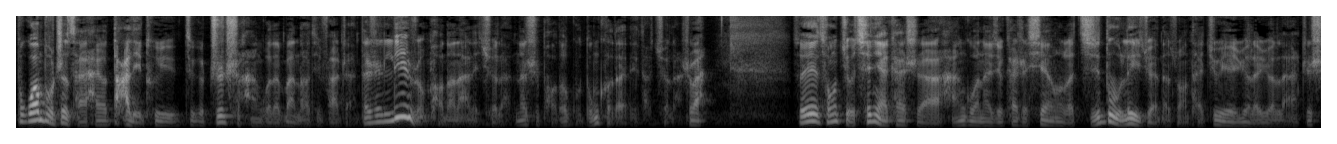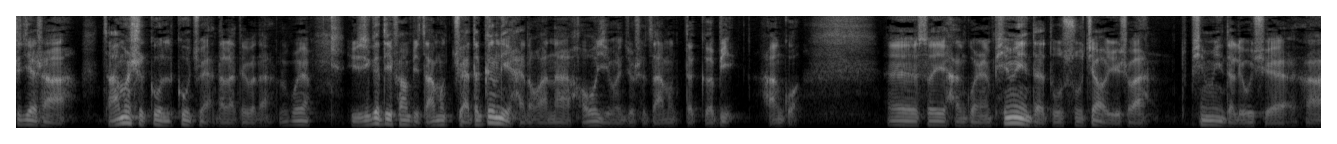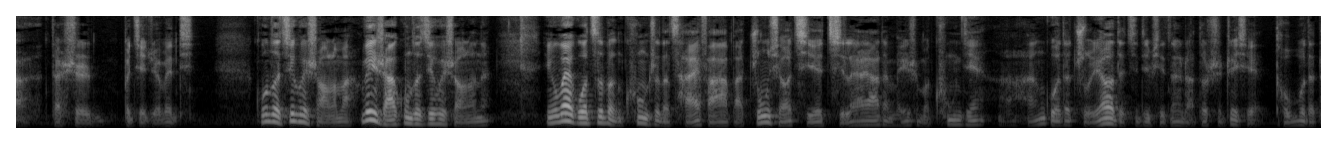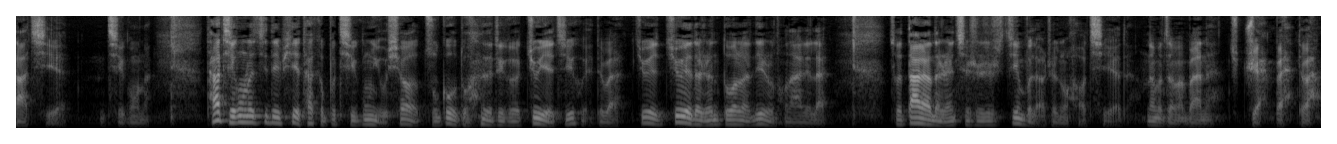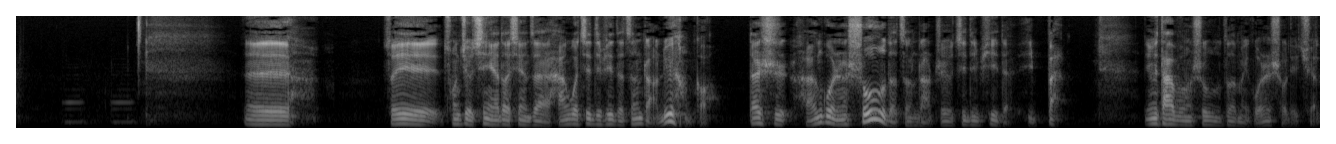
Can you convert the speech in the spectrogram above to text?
不光不制裁，还要大力推这个支持韩国的半导体发展，但是利润跑到哪里去了？那是跑到股东口袋里头去了，是吧？所以从九七年开始啊，韩国呢就开始陷入了极度内卷的状态，就业越来越难。这世界上啊，咱们是够够卷的了，对不对？如果要有一个地方比咱们卷得更厉害的话，那毫无疑问就是咱们的隔壁韩国。呃，所以韩国人拼命的读书教育是吧？拼命的留学啊，但是不解决问题，工作机会少了吗？为啥工作机会少了呢？因为外国资本控制的财阀把中小企业挤来压的没什么空间啊。韩国的主要的 GDP 增长都是这些头部的大企业提供的，他提供了 GDP，他可不提供有效足够多的这个就业机会，对吧？就业就业的人多了，利润从哪里来？所以大量的人其实是进不了这种好企业的，那么怎么办呢？就卷呗，对吧？呃，所以从九七年到现在，韩国 GDP 的增长率很高，但是韩国人收入的增长只有 GDP 的一半，因为大部分收入都到美国人手里去了。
